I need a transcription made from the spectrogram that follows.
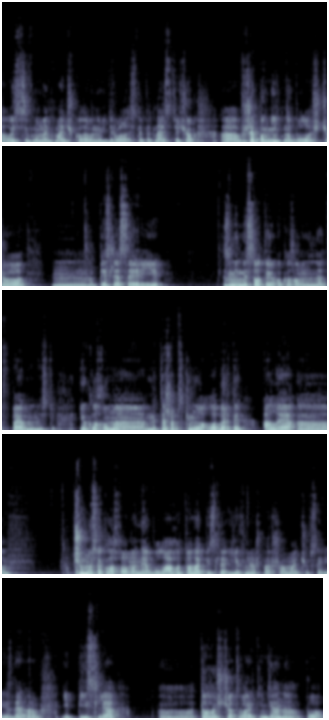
ось в момент матчу, коли вони відірвалися на 15 очок, е, вже помітно було, що після серії з Міннесотою Оклахома не над впевненості. І Оклахома не те, щоб скинула оберти, але е, чомусь Оклахома не була готова після їхнього ж першого матчу в серії з Денвером, і після е, того, що творить Індіана по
